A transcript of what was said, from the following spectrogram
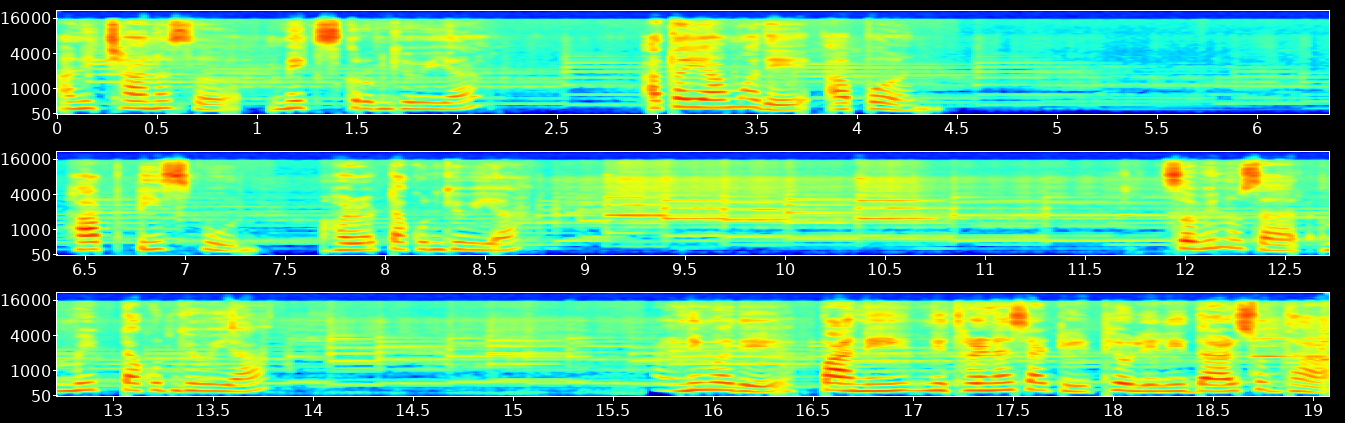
आणि छान असं मिक्स करून घेऊया. आता यामध्ये आपण हाफ टी स्पून हळद टाकून घेऊया. चवीनुसार मीठ टाकून घेऊया. चाळणीमध्ये पाणी निथळण्यासाठी ठेवलेली डाळसुद्धा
